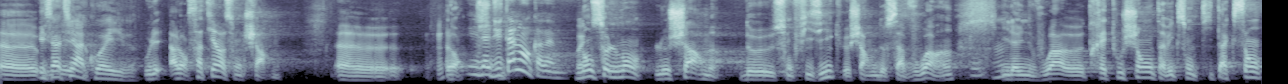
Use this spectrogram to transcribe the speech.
Euh, Et ça les- tient à quoi, Yves? Les- Alors, ça tient à son charme. Euh, alors, Il a du talent quand même. non seulement le charme de son physique, le charme de sa voix, hein. il a une voix euh, très touchante avec son petit accent,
